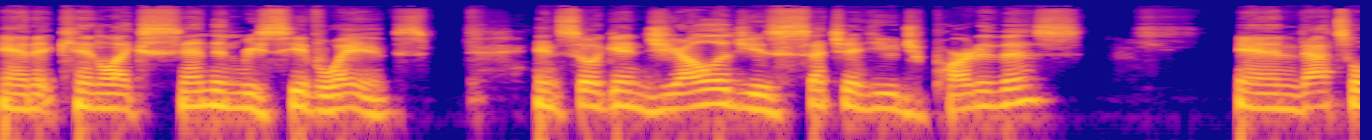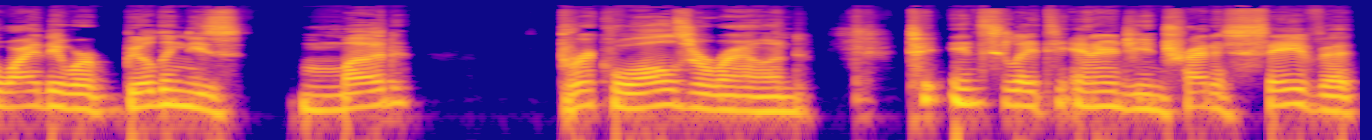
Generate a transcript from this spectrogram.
and it can like send and receive waves. And so again, geology is such a huge part of this. And that's why they were building these mud brick walls around to insulate the energy and try to save it.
